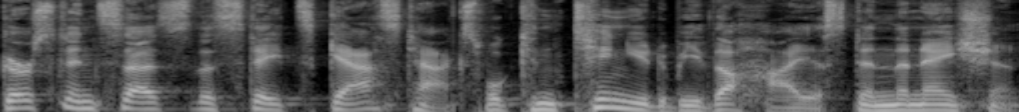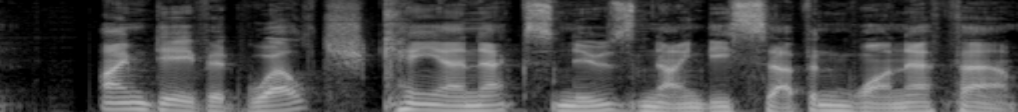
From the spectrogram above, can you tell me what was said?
Gerston says the state's gas tax will continue to be the highest in the nation. I'm David Welch, KNX News 97.1 FM.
